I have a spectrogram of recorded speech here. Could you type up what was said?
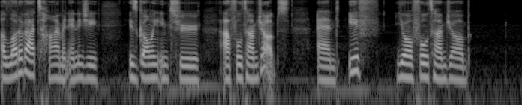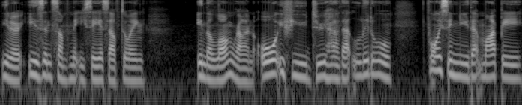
a lot of our time and energy is going into our full time jobs. And if your full time job, you know, isn't something that you see yourself doing in the long run, or if you do have that little voice in you that might be,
